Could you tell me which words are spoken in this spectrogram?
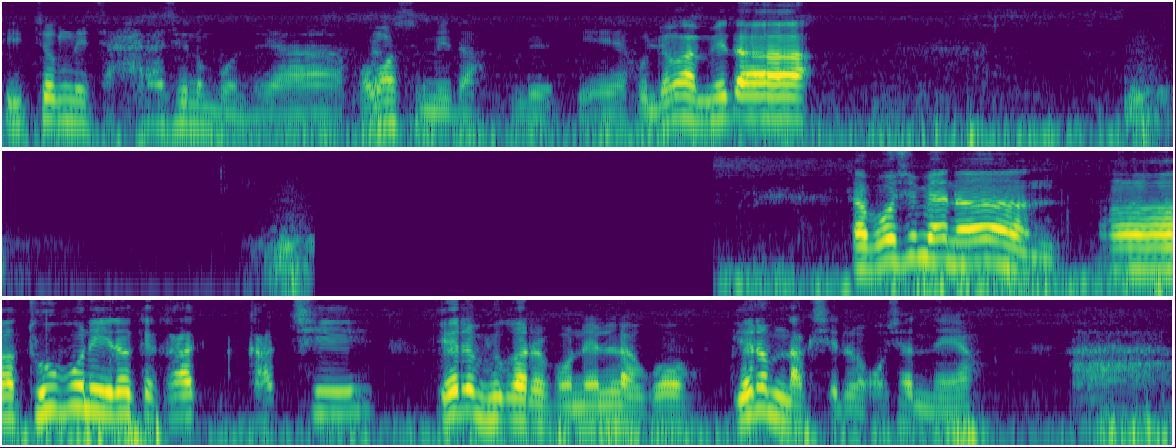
뒷정리 잘 하시는 분. 야, 고맙습니다. 네. 예, 훌륭합니다. 자, 보시면은, 어, 두 분이 이렇게 가- 같이 여름 휴가를 보내려고 여름 낚시를 오셨네요. 아,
